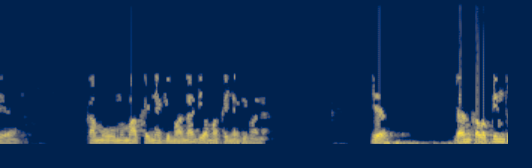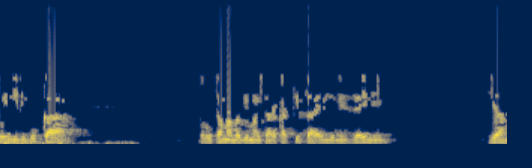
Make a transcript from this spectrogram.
Ya. Kamu memakainya gimana, dia makainya gimana. Ya. Dan kalau pintu ini dibuka, terutama bagi masyarakat kita Indonesia ini, yang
